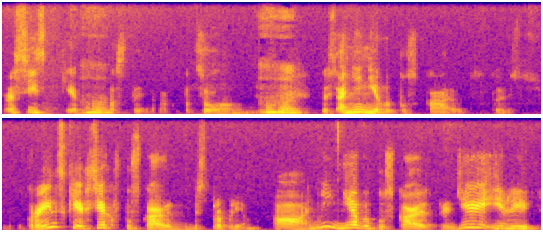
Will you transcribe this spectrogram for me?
Российские угу. посты оккупационные. Угу. То есть они не выпускают. То есть украинские всех впускают без проблем, а они не выпускают людей или,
